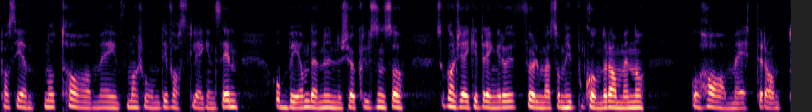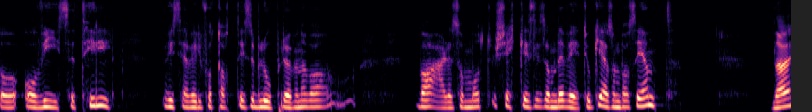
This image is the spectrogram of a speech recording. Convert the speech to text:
pasienten å ta med informasjonen til fastlegen sin og be om den undersøkelsen, så, så kanskje jeg ikke trenger å føle meg som hypokonder, men å, å ha med et eller annet å, å vise til hvis jeg vil få tatt disse blodprøvene. Hva, hva er det som må sjekkes, liksom? Det vet jo ikke jeg som pasient. Nei.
